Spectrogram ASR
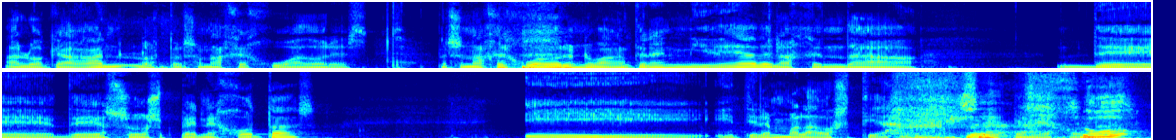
a lo que hagan los personajes jugadores. Personajes jugadores no van a tener ni idea de la agenda de, de esos penejotas y, y tienen mala hostia. Luego,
